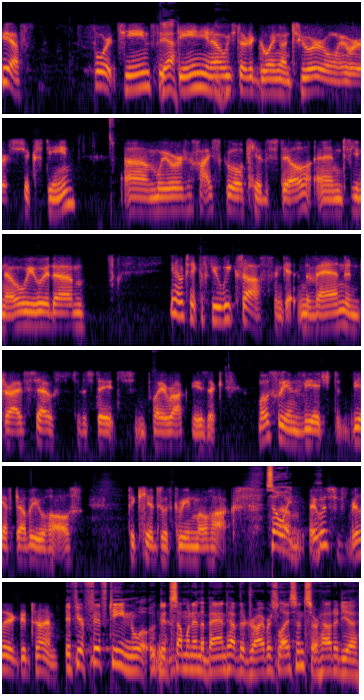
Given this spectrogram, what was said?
Yeah, 14, 15. Yeah. You know, we started going on tour when we were 16. Um, we were high school kids still, and, you know, we would, um, you know, take a few weeks off and get in the van and drive south to the States and play rock music, mostly in VH, VFW halls to kids with green mohawks. So. Um, it was really a good time. If you're 15, w did someone in the band have their driver's license, or how did you?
